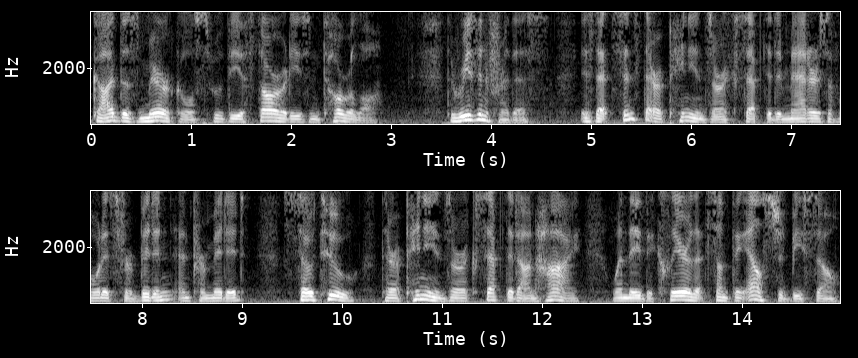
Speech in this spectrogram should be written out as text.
God does miracles through the authorities in Torah law. The reason for this is that since their opinions are accepted in matters of what is forbidden and permitted, so too their opinions are accepted on high when they declare that something else should be so.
